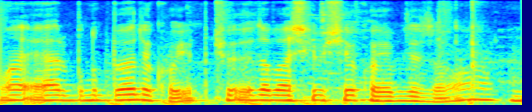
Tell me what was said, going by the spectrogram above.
Ama eğer bunu böyle koyup şöyle de başka bir şey koyabiliriz ama. Hmm.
